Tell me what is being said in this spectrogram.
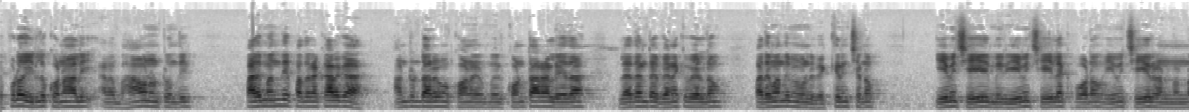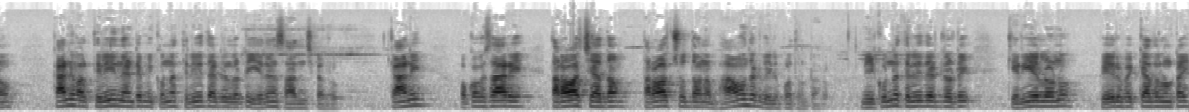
ఎప్పుడో ఇల్లు కొనాలి అనే భావన ఉంటుంది. పది మంది పది రకాలుగా అంటుంటారు కొన మీరు కొంటారా లేదా లేదంటే వెనక్కి వెళ్ళడం పది మంది మిమ్మల్ని వెక్కిరించడం ఏమి చేయ మీరు ఏమి చేయలేకపోవడం ఏమి చేయరు అనడం కానీ వాళ్ళకి తెలియదంటే మీకున్న తెలివితేటలతో ఏదైనా సాధించగలరు. కానీ ఒక్కొక్కసారి తర్వాత చేద్దాం తర్వాత చూద్దాం అనే భావంతో వెళ్ళిపోతుంటారు. మీకున్న తెలివితేటలతోటి కెరియర్లోనూ పేరు ప్రఖ్యాతలు ఉంటాయి.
